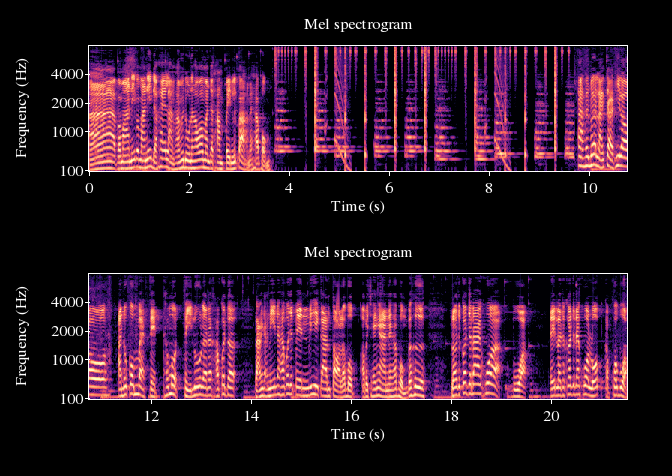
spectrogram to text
อ่า ประมาณนี้ประมาณนี้เดี๋ยวให้หลานทำให้ดูนะครับว่ามันจะทำเป็นหรือเปล่านะครับผมอะเพื่อนๆหลังจากที่เราอนุกรมแบตเสร็จทั้งหมด 4 ลูกแล้วนะครับ ก็จะหลังจากนี้นะครับ ก็จะเป็นวิธีการต่อระบบเอาไปใช้งานนะครับ ผมก็คือ เราจะก็จะได้ขั้วบวกเอ้เราจะก็จะได้ขั้วลบกับขั้วบวก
